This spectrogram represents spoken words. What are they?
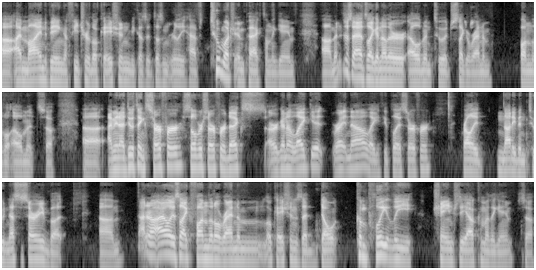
uh, I mind being a feature location because it doesn't really have too much impact on the game, um, and it just adds like another element to it, just like a random fun little element. So, uh, I mean, I do think Surfer, Silver Surfer decks are gonna like it right now. Like if you play Surfer, probably not even too necessary, but um, I don't know. I always like fun little random locations that don't completely change the outcome of the game. So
